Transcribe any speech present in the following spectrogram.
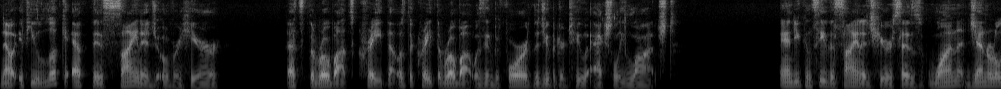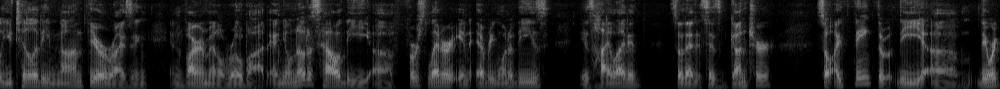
Now, if you look at this signage over here, that's the robot's crate. That was the crate the robot was in before the Jupiter 2 actually launched. And you can see the signage here says one general utility non-theorizing environmental robot. And you'll notice how the uh, first letter in every one of these is highlighted so that it says Gunter. So I think the the um, they were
